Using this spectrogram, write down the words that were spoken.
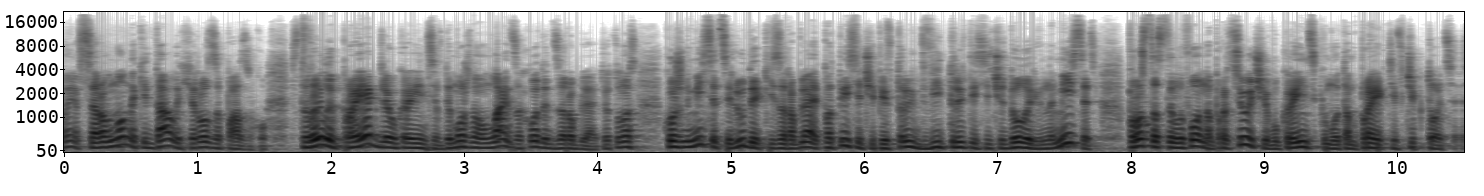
поняв? все одно накидали хіро за пазуху. Створили проєкт для українців, де можна онлайн заходити заробляти. От у нас кожен місяць люди, які заробляють по тисячі, півтори, дві, три тисячі доларів на місяць, просто з телефона працюючи в українському там проєкті в Тіктоці.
